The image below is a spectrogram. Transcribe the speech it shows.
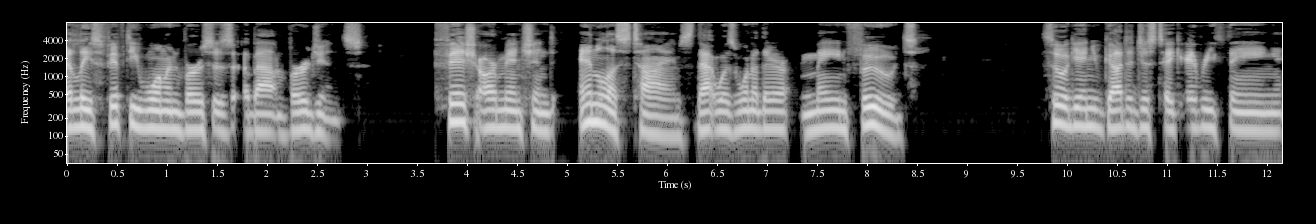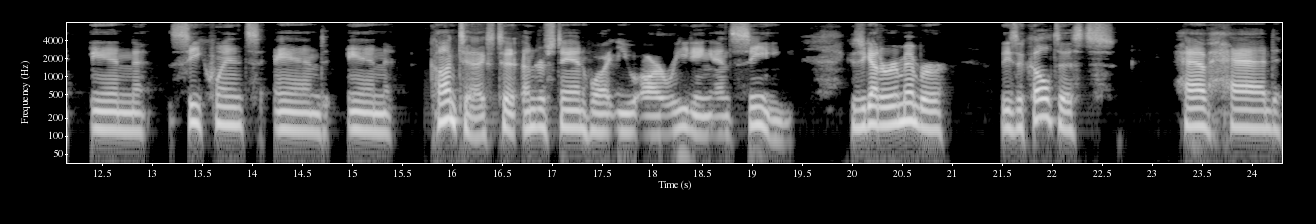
At least 50 woman verses about virgins. Fish are mentioned endless times. That was one of their main foods. So, again, you've got to just take everything in sequence and in context to understand what you are reading and seeing. Because you got to remember, these occultists have had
